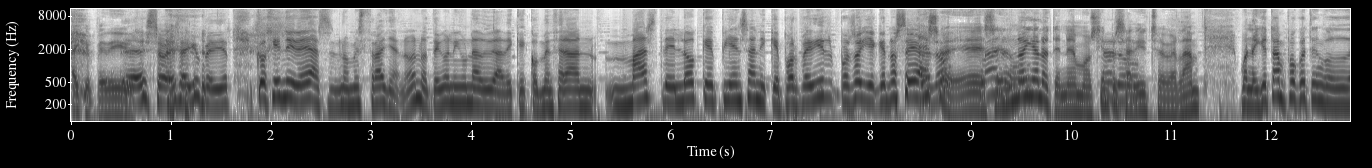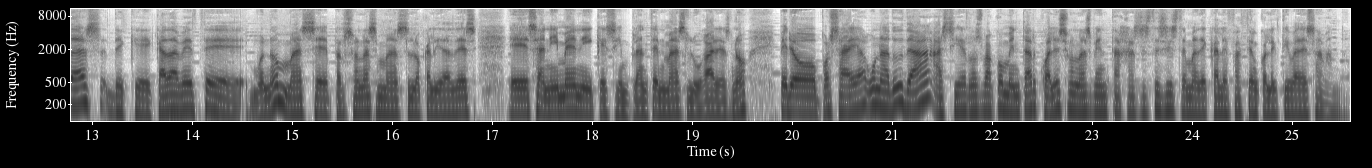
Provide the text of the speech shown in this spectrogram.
Hay que pedir. Eso es, hay que pedir. Cogiendo ideas, no me extraña, ¿no? No tengo ninguna duda de que convencerán más de lo que piensan y que por pedir, pues oye, que no sea, Eso ¿no? es, Claro. el no ya lo tenemos, siempre se ha dicho, ¿verdad? Bueno, yo tampoco tengo dudas de que cada vez, eh, bueno, más eh, personas, más localidades eh, se animen y que se implanten más lugares, ¿no? Pero, pues, hay alguna duda, Asier nos va a comentar cuáles son las ventajas de este sistema de calefacción colectiva de Sabando.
